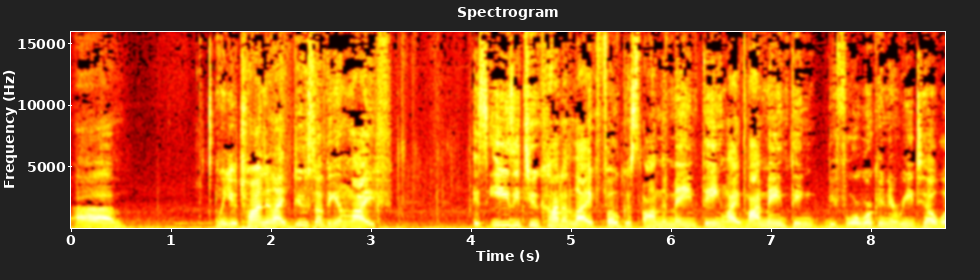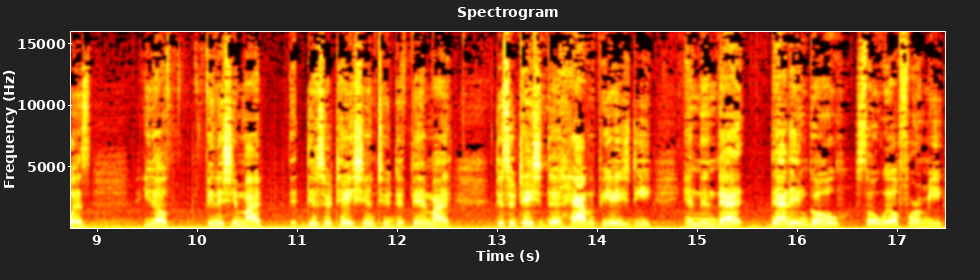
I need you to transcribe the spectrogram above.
um, when you're trying to like do something in life, it's easy to kind of like focus on the main thing. Like my main thing before working in retail was, you know, finishing my dissertation to defend my dissertation to have a PhD, and then that that didn't go so well for me,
